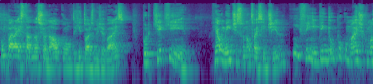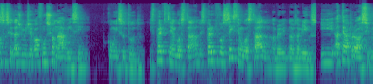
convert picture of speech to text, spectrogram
comparar Estado Nacional com territórios medievais. Por que que realmente isso não faz sentido. Enfim, entender um pouco mais de como a sociedade medieval funcionava em si com isso tudo. Espero que tenha gostado, espero que vocês tenham gostado, meus amigos, e até a próxima.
